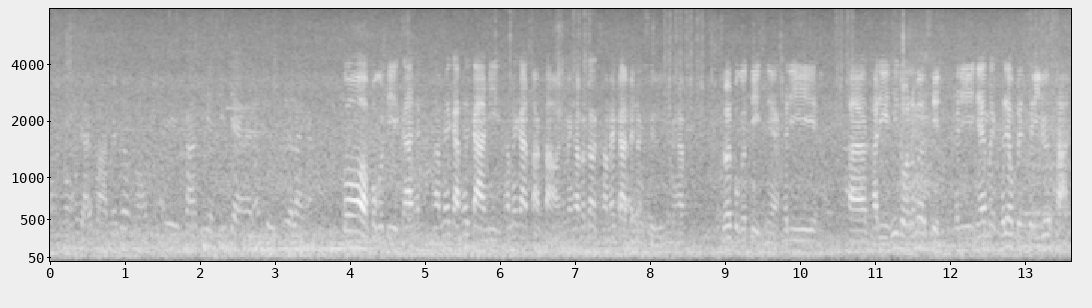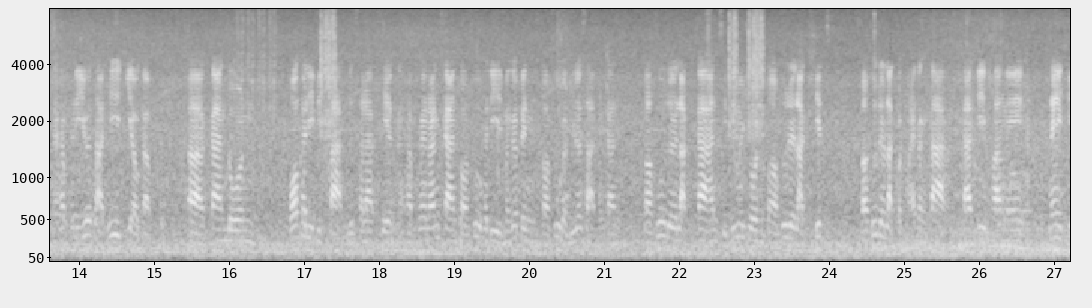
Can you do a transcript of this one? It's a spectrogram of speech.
องลองขยายความในเรื่องของการที่จะชี้แจงอะไรนะคือคืออะไรครับก็ปกติการทำให้การให้การมีทำให้การปากเปล่าใช่ไหมครับแล้วก็ทำให้การเป็นหนังสือใช่ไหมครับโดยปกติเนี่ยคดีอ่าคดีที่โดนละเมิดสิทธิ์คดีเนี้มันเขาเรียกว่าเป็นคดียุทธศาสตร์นะครับคดียุทธศาสตร์ที่เกี่ยวกับอ่าการโดนฟ้องคดีปิดปากหรือสารเคสนะครับเพราะฉะนั้นการต่อสู้คดีมันก็เป็นต่อสู้แบบยุทธศาสตร์เหมือนกันต่อสู้โดยหลักการสิทธิมนุษยชนต่อสู้โดยหลักคิดต่อสู้โดยหลักกฎหมายต่างๆ การตีความในในเจ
